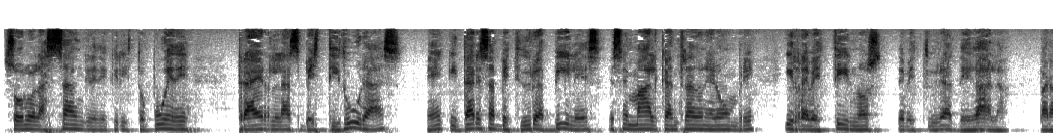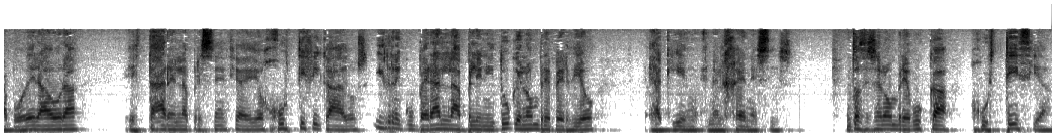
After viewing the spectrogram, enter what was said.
Solo la sangre de Cristo puede traer las vestiduras, ¿eh? quitar esas vestiduras viles, ese mal que ha entrado en el hombre y revestirnos de vestiduras de gala para poder ahora estar en la presencia de Dios justificados y recuperar la plenitud que el hombre perdió aquí en, en el Génesis. Entonces el hombre busca justicia,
